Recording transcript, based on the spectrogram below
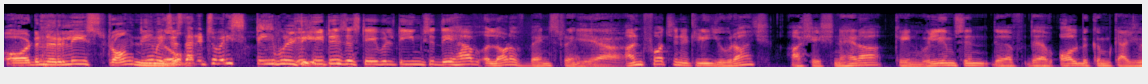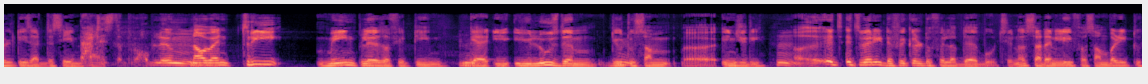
ordinarily strong team. It's just that it's a very stable team. it is a stable team, so they have a lot of bench strength. Yeah. Unfortunately, Yuvraj, Ashish Nehra, Kane Williamson, they have they have all become casualties at the same time. that is the problem. Now, when three main players of your team Hmm. get you, you lose them due to some uh, injury, Hmm. uh, it's it's very difficult to fill up their boots. You know, suddenly for somebody to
